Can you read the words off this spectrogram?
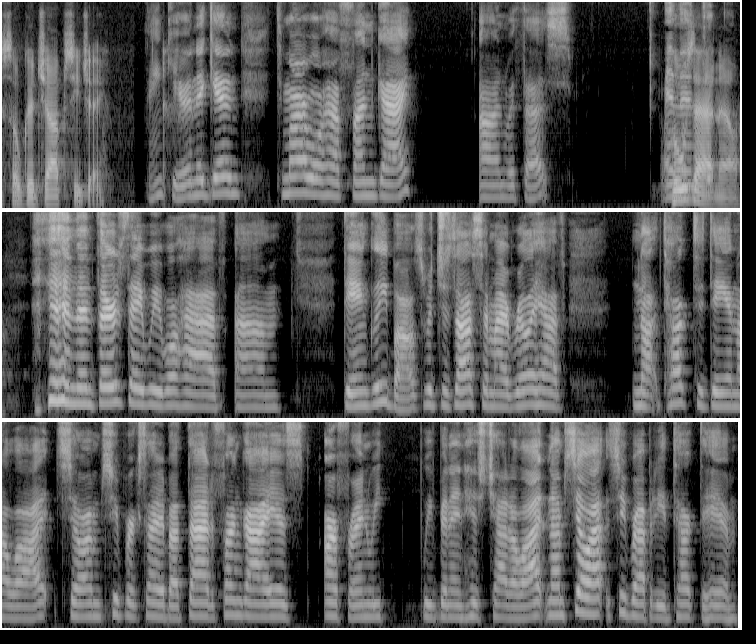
so good job, CJ. Thank you. And again, tomorrow we'll have Fun Guy on with us. And Who's that th- now? and then Thursday we will have um, Dan Gleeballs, which is awesome. I really have not talked to Dan a lot, so I'm super excited about that. Fun Guy is our friend. We we've been in his chat a lot, and I'm still super happy to talk to him.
